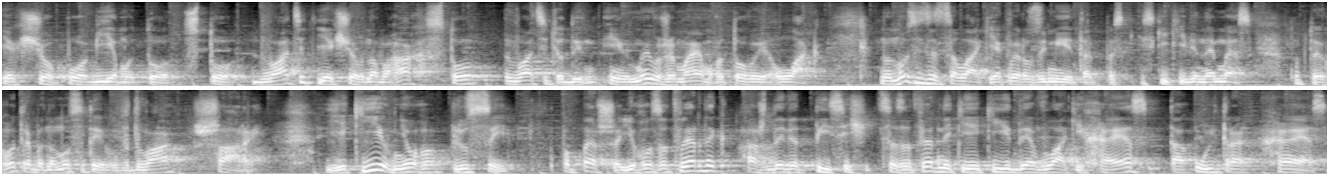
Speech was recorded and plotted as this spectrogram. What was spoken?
якщо по об'єму, то 120, якщо на вагах 121. І ми вже маємо готовий лак. Наноситься це лак, як ви розумієте, скільки він МС. Тобто його треба наносити в два шари. Які в нього плюси? По-перше, його затвердник аж 9 тисяч. Це затвердники, які йде в лакі ХС та Ультра ХС.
